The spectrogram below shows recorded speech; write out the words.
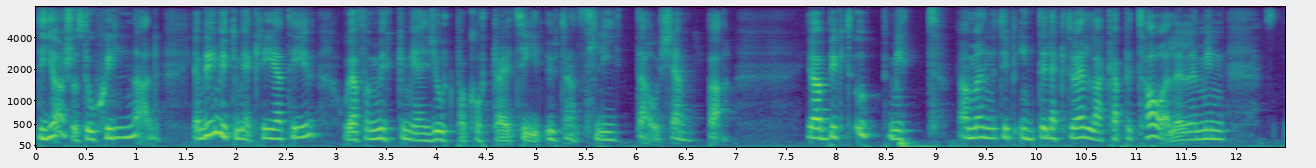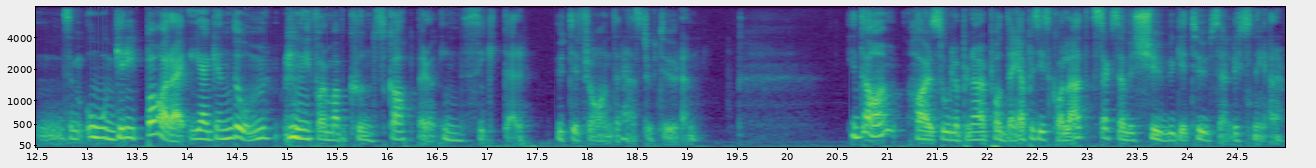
Det gör så stor skillnad. Jag blir mycket mer kreativ och jag får mycket mer gjort på kortare tid utan att slita och kämpa. Jag har byggt upp mitt ja, men typ intellektuella kapital eller min liksom, ogripbara egendom i form av kunskaper och insikter utifrån den här strukturen. Idag har Soloprenörpodden, jag har precis kollat, strax över 20 000 lyssningar.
